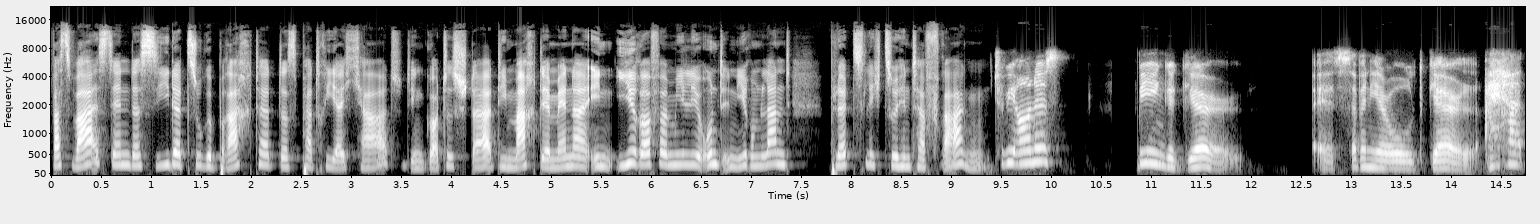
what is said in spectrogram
Was war es denn, das Sie dazu gebracht hat, das Patriarchat, den Gottesstaat, die Macht der Männer in Ihrer Familie und in Ihrem Land plötzlich zu hinterfragen? To be honest, being a girl, a seven-year-old girl, I had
